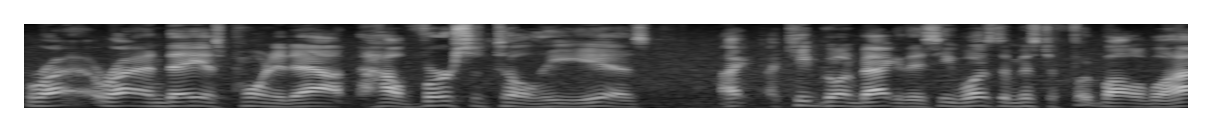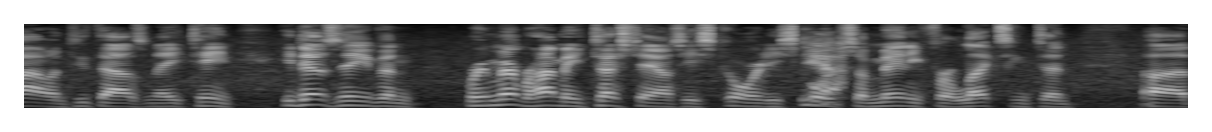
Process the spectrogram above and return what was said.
Ryan Day has pointed out, how versatile he is. I, I keep going back to this. He was the Mr. Football of Ohio in 2018. He doesn't even remember how many touchdowns he scored. He scored Yeah. so many for Lexington. Uh,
